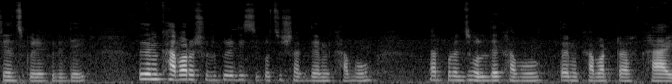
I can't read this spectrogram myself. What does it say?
চেঞ্জ করে করে দিই। তো আমি খাবারও শুরু করে দিচ্ছি কচুর শাক দিয়ে আমি খাব। তারপরে ঝোল দিয়ে খাব। তাই আমি খাবারটা খাই।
